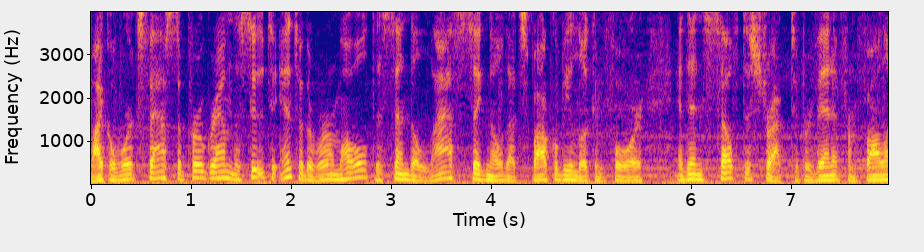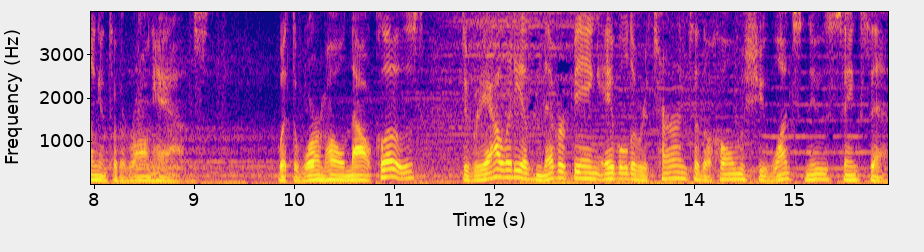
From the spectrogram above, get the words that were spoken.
Michael works fast to program the suit to enter the wormhole to send the last signal that Spock will be looking for, and then self destruct to prevent it from falling into the wrong hands. With the wormhole now closed, the reality of never being able to return to the home she once knew sinks in.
